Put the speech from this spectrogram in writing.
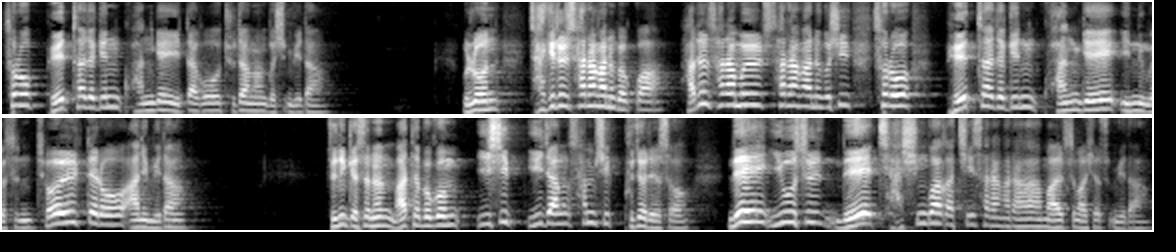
서로 배타적인 관계에 있다고 주장한 것입니다. 물론 자기를 사랑하는 것과 다른 사람을 사랑하는 것이 서로 배타적인 관계에 있는 것은 절대로 아닙니다. 주님께서는 마태복음 22장 39절에서 내 이웃을 내 자신과 같이 사랑하라 말씀하셨습니다.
